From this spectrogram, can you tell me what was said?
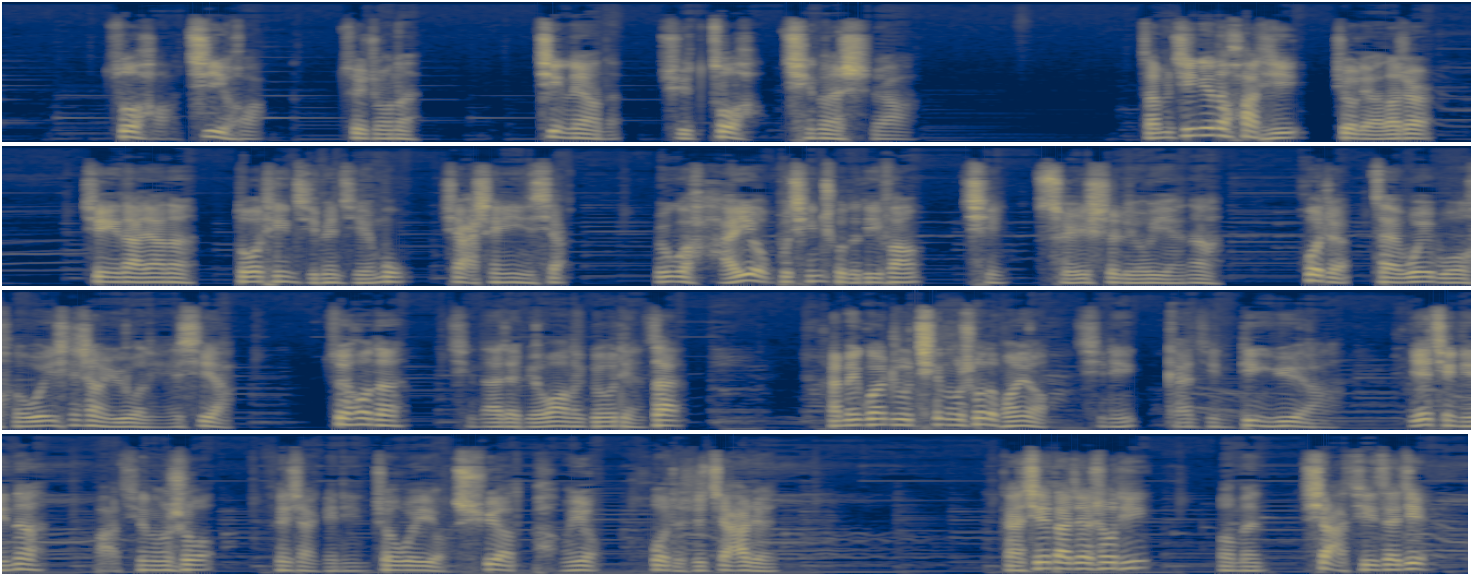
做好计划，最终呢尽量的去做好轻断食啊！咱们今天的话题就聊到这儿，建议大家呢多听几遍节目，加深印象。如果还有不清楚的地方，请随时留言啊，或者在微博和微信上与我联系啊。最后呢，请大家别忘了给我点赞。还没关注青龙说的朋友，请您赶紧订阅啊！也请您呢把青龙说分享给您周围有需要的朋友或者是家人。感谢大家收听，我们下期再见。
